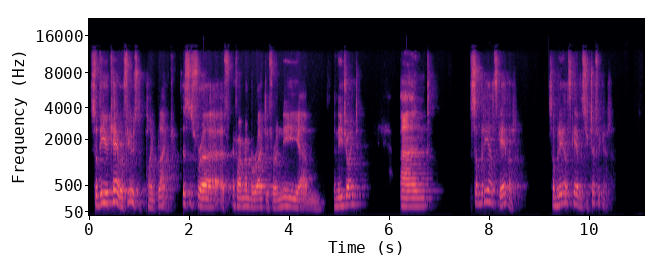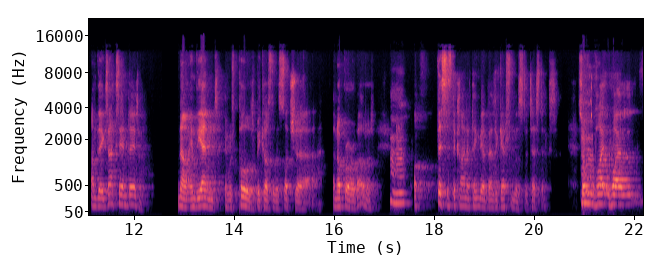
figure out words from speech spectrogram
So the UK refused it point blank. This is for a, if I remember rightly, for a knee, um, a knee joint, and somebody else gave it. Somebody else gave a certificate on the exact same data. Now, in the end, it was pulled because there was such a, an uproar about it. Mm-hmm. But this is the kind of thing they'll be able to get from the statistics. So mm-hmm. while, while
